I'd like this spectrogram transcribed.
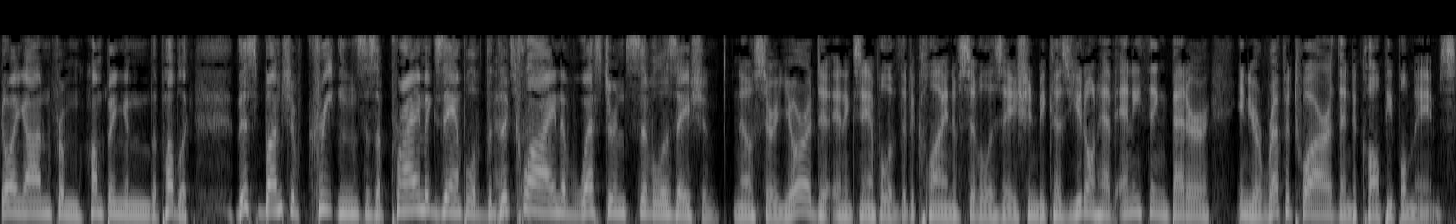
going on from humping in the public. This bunch of cretins is a prime example of the That's decline of Western civilization. No, sir. You're a de- an example of the decline of civilization because you don't have anything better in your repertoire than to call people names.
